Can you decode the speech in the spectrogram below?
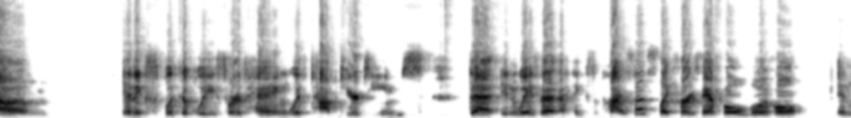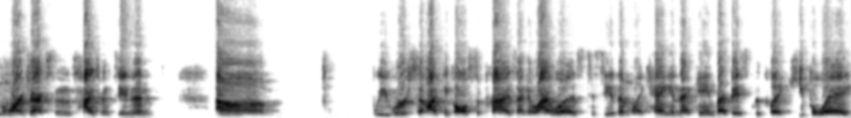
um, inexplicably sort of hang with top tier teams that in ways that I think surprise us. Like for example, Louisville in Lamar Jackson's Heisman season. Um, we were, I think, all surprised. I know I was to see them like hang in that game by basically playing keep away.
